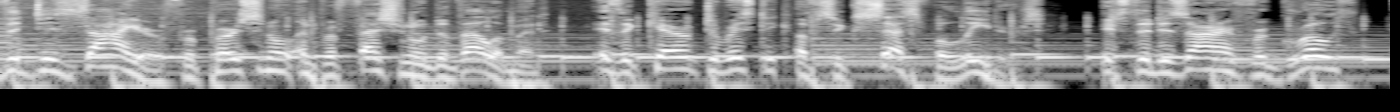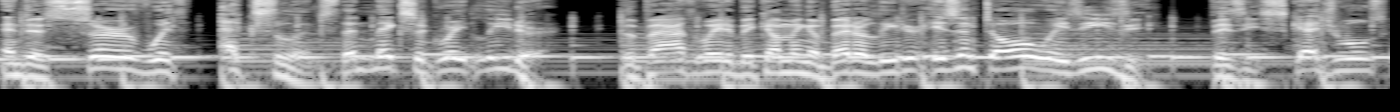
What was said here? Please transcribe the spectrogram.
The desire for personal and professional development is a characteristic of successful leaders. It's the desire for growth and to serve with excellence that makes a great leader. The pathway to becoming a better leader isn't always easy. Busy schedules,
